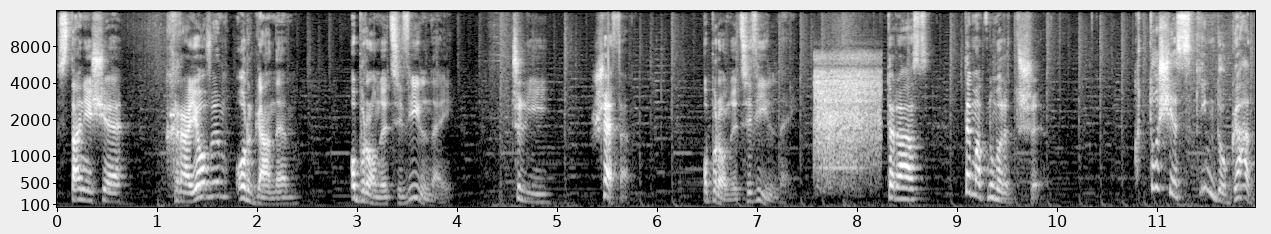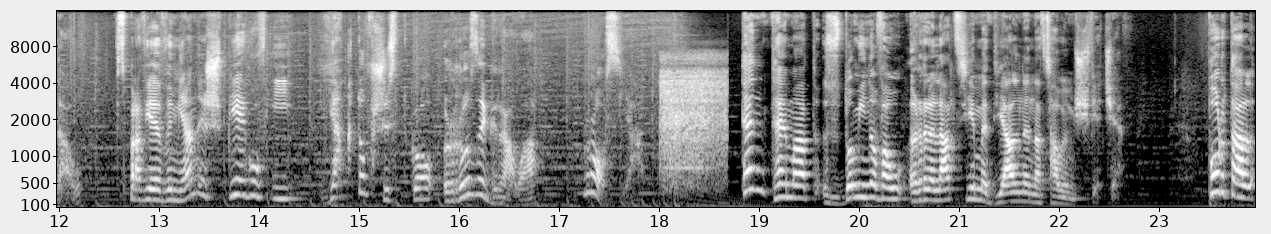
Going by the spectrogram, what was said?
stanie się krajowym organem obrony cywilnej, czyli szefem obrony cywilnej. Teraz temat numer 3. Kto się z kim dogadał w sprawie wymiany szpiegów i jak to wszystko rozegrała Rosja? Ten temat zdominował relacje medialne na całym świecie. Portal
